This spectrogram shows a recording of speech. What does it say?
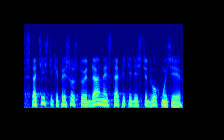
В статистике присутствуют данные 152 музеев.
